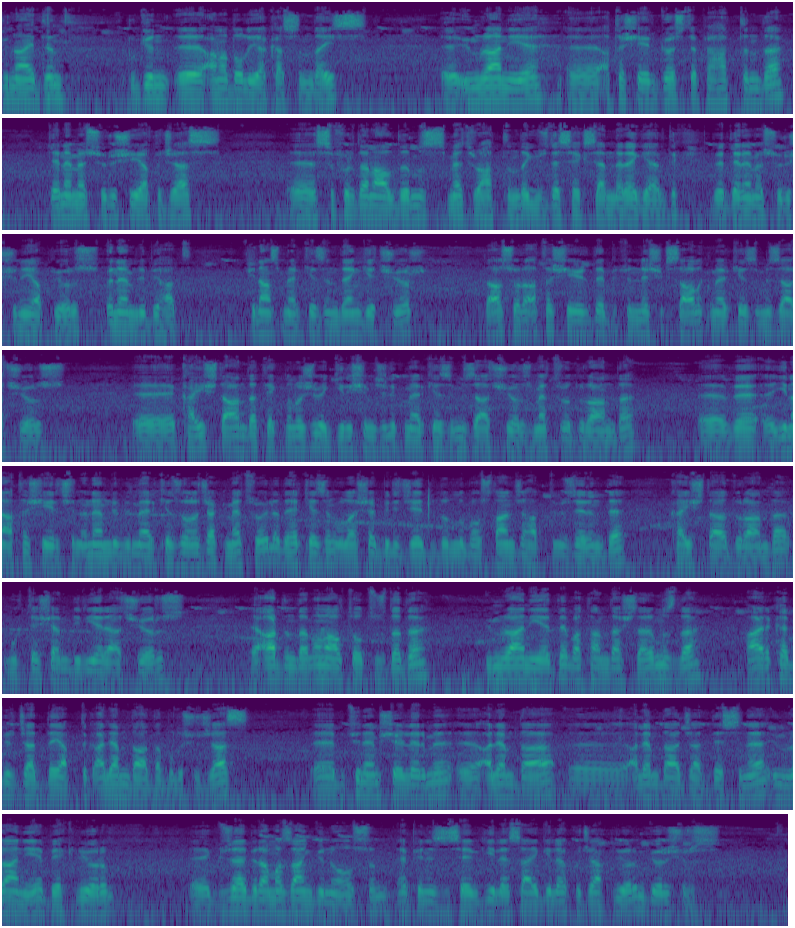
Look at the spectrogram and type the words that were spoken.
Günaydın. Bugün e, Anadolu yakasındayız. E, Ümraniye, e, Ataşehir, Göztepe hattında deneme sürüşü yapacağız. E, sıfırdan aldığımız metro hattında yüzde seksenlere geldik ve deneme sürüşünü yapıyoruz. Önemli bir hat. Finans merkezinden geçiyor. Daha sonra Ataşehir'de bütünleşik sağlık merkezimizi açıyoruz. E, Kayış Dağı'nda teknoloji ve girişimcilik merkezimizi açıyoruz metro durağında. E, ve yine Ataşehir için önemli bir merkez olacak. Metro ile de herkesin ulaşabileceği Dudullu Bostancı hattı üzerinde Kayış Dağı durağında muhteşem bir yere açıyoruz. E, ardından 16.30'da da Ümraniye'de vatandaşlarımızla harika bir cadde yaptık. Alemdağ'da buluşacağız. E, bütün hemşerilerimi e, Alemdağ, e, Alemdağ Caddesi'ne, Ümraniye'ye bekliyorum. E, güzel bir Ramazan günü olsun. Hepinizi sevgiyle, saygıyla kucaklıyorum. Görüşürüz.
